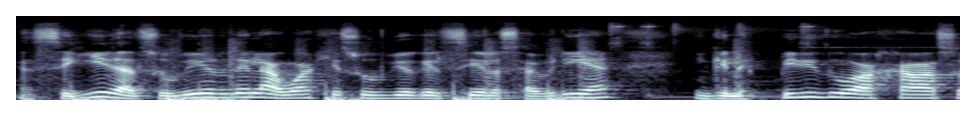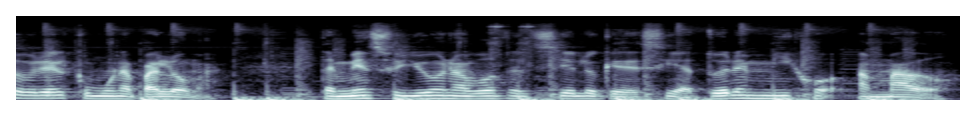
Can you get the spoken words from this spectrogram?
Enseguida, al subir del agua, Jesús vio que el cielo se abría y que el Espíritu bajaba sobre él como una paloma. También se oyó una voz del cielo que decía, tú eres mi hijo amado,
